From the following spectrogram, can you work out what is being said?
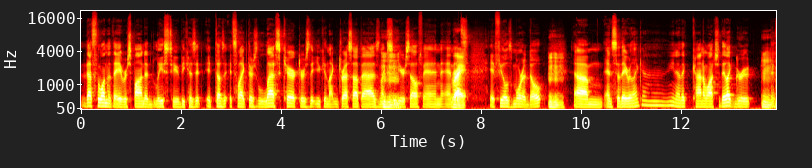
that's the one that they responded least to because it, it does it's like there's less characters that you can like dress up as and like see yourself in and Right. it's it feels more adult. Mm-hmm. Um, and so they were like, uh, you know, they kind of watched it. They like Groot. They think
